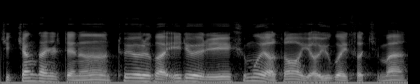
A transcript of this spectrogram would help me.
직장 다닐 때는 토요일과 일요일이 휴무여서 여유가 있었지만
